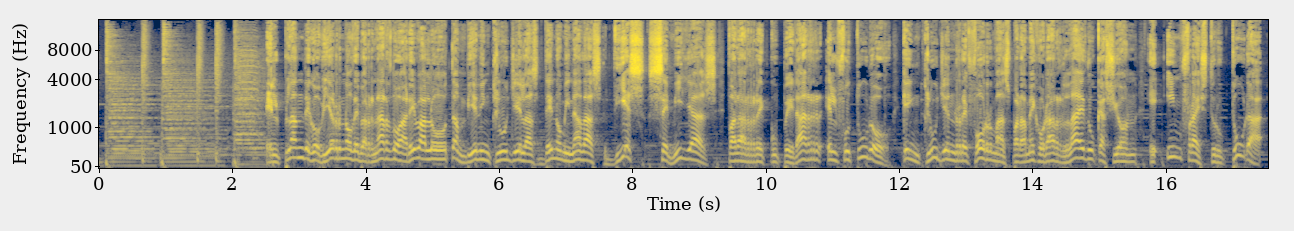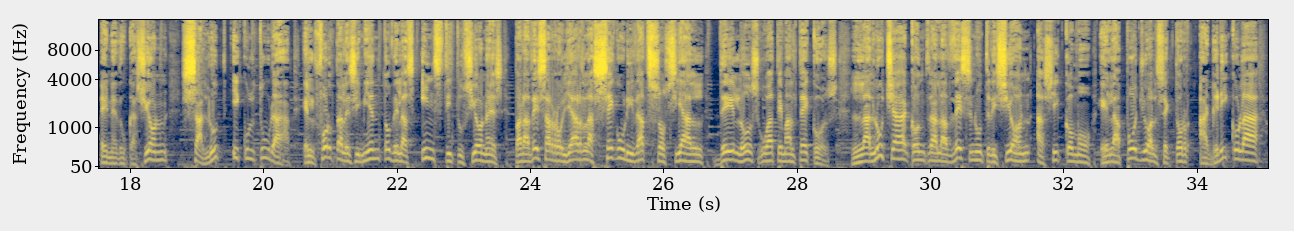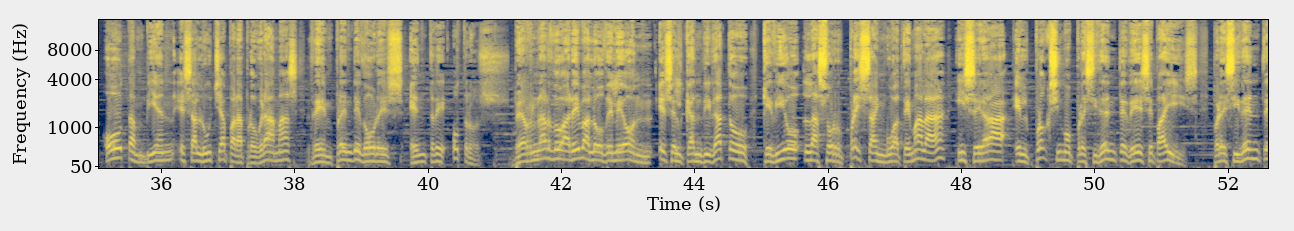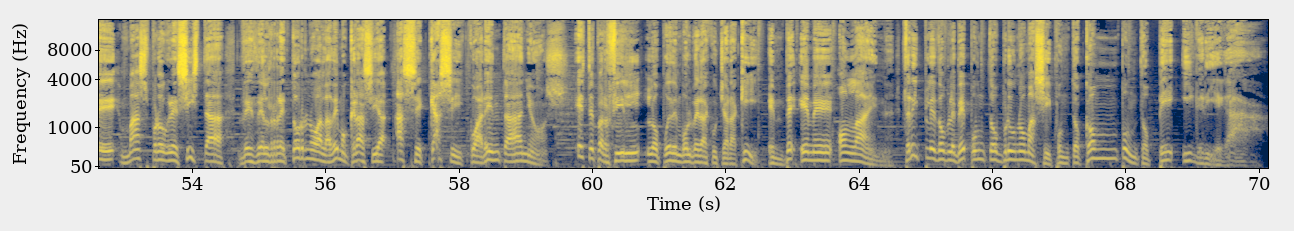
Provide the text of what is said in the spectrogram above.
El plan de gobierno de Bernardo Arevalo también incluye las denominadas 10 semillas para recuperar el futuro, que incluyen reformas para mejorar la educación e infraestructura en educación, salud y cultura, el fortalecimiento de las instituciones para desarrollar la seguridad social de los guatemaltecos, la lucha contra la desnutrición, así el apoyo al sector agrícola, o también esa lucha para programas de emprendedores, entre otros. Bernardo Arevalo de León es el candidato que dio la sorpresa en Guatemala y será el próximo presidente de ese país, presidente más progresista desde el retorno a la democracia hace casi 40 años. Este perfil lo pueden volver a escuchar aquí en BM Online www.brunomassi.com.py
